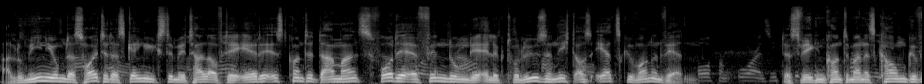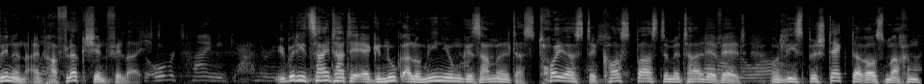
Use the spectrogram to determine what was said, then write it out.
Aluminium, das heute das gängigste Metall auf der Erde ist, konnte damals vor der Erfindung der Elektrolyse nicht aus Erz gewonnen werden. Deswegen konnte man es kaum gewinnen, ein paar Flöckchen vielleicht. Über die Zeit hatte er genug Aluminium gesammelt, das teuerste, kostbarste Metall der Welt, und ließ Besteck daraus machen,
